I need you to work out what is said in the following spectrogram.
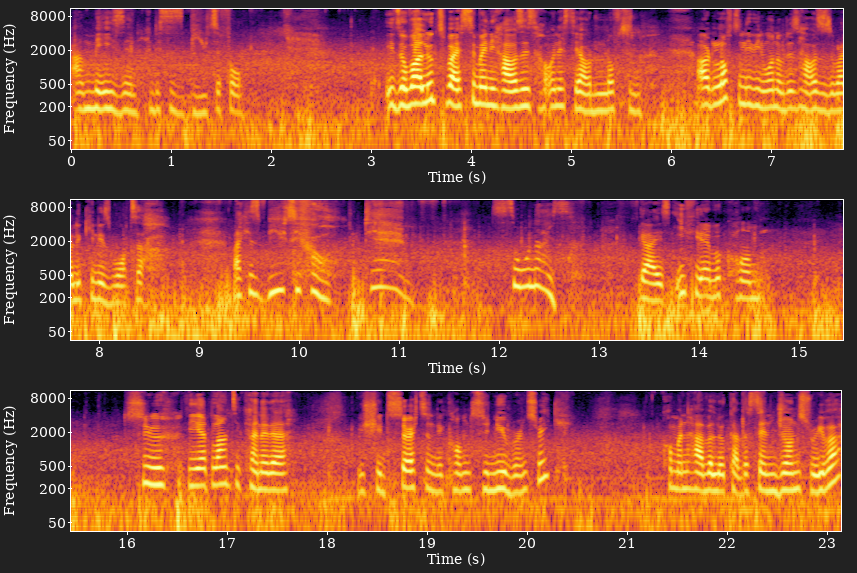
amazing. This is beautiful it's overlooked by so many houses. Honestly, I would love to. I would love to live in one of those houses while overlooking his water. Like it's beautiful. Damn, so nice, guys. If you ever come to the Atlantic Canada, you should certainly come to New Brunswick. Come and have a look at the St. John's River.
